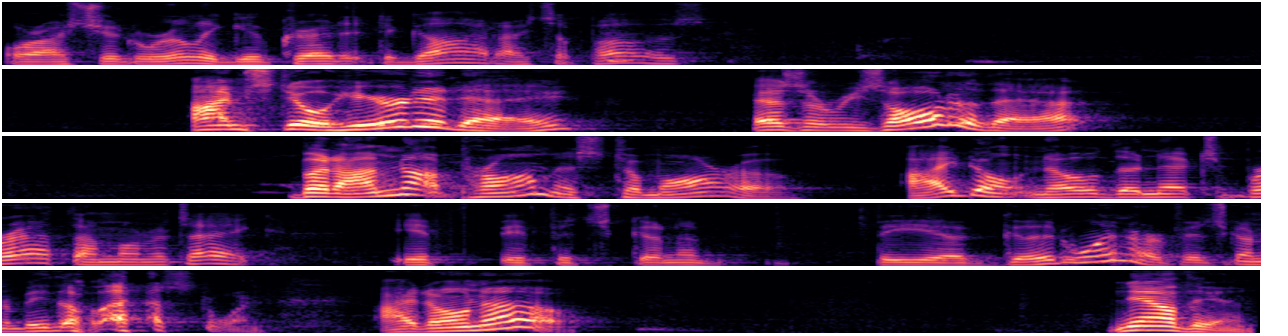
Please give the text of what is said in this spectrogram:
or I should really give credit to God, I suppose. I'm still here today as a result of that, but I'm not promised tomorrow. I don't know the next breath I'm going to take. If, if it's going to be a good one or if it's going to be the last one. I don't know. Now then,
